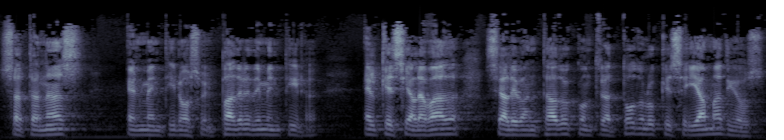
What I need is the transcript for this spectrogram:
Satanás, el mentiroso, el padre de mentira, el que se, alabado, se ha levantado contra todo lo que se llama Dios,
